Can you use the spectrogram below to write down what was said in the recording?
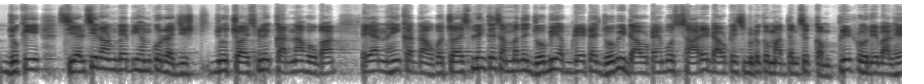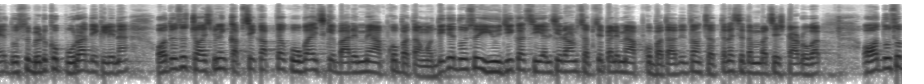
जो कि सीएलसी राउंड में भी हमको रजिस्टर जो चॉइस प्लिंग करना होगा या नहीं करना होगा चॉइस प्लिंग के संबंधित जो भी अपडेट है, जो भी डाउट है, वो सारे डाउट इस वीडियो के माध्यम से कंप्लीट होने वाले हैं। दोस्तों वीडियो को पूरा देख लेना और दोस्तों चॉइस प्लिंग कब से कब तक होगा, इसके बारे में आपको बताऊँगा। देखिए दोस्तों यूजी का सीएलसी राउंड सबसे पहले मैं आपको बता देता हूँ, सत्रह सितंबर से स्टार्ट होगा। और दोस्तों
